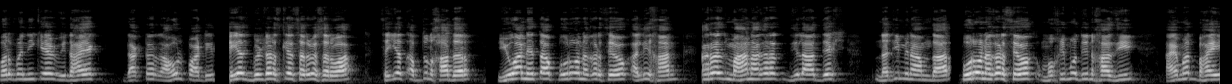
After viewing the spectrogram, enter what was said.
परमनी के विधायक डॉक्टर राहुल पाटिल, सैयद बिल्डर्स के सर्वे सर्वा, सैयद अब्दुल खादर, युवा नेता पूर्व नगर सेवक अली खान, कांग्रेस महानगर जिला अध्यक्ष नदीम इनामदार, पूर्व नगर सेवक मुखीमुद्दीन खाजी अहमद भाई,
